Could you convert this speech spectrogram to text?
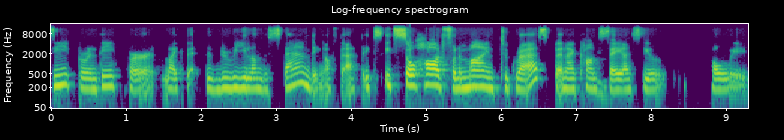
deeper and deeper, like the, the real understanding of that. It's, it's so hard for the mind to grasp, and I can't Mm. say I still wholly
